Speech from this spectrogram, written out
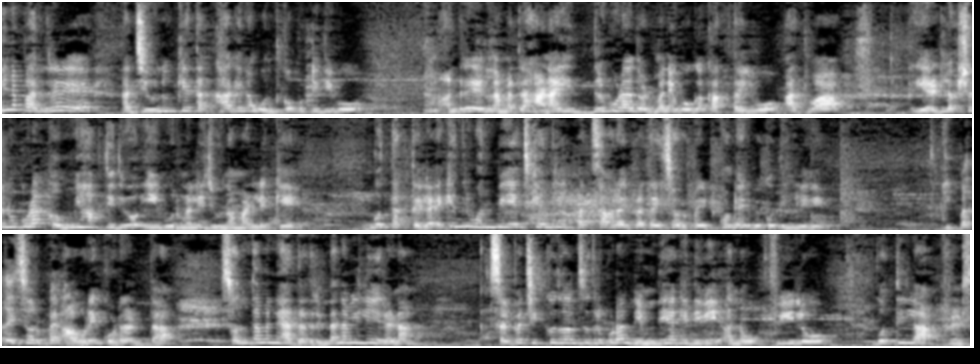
ಏನಪ್ಪ ಅಂದರೆ, ಆ ಜೀವನಕ್ಕೆ ತಕ್ಕ ಹಾಗೆ ನಾವು ಹೊಂದ್ಕೊಬಿಟ್ಟಿದ್ದೀವೋ ಅಂದರೆ ನಮ್ಮ ಹತ್ರ ಹಣ ಇದ್ದರೂ ಕೂಡ ದೊಡ್ಡ ಮನೆಗೆ ಹೋಗೋಕ್ಕಾಗ್ತಾ ಇಲ್ವೋ? ಅಥವಾ ಎರಡು ಲಕ್ಷನೂ ಕೂಡ ಕಮ್ಮಿ ಹಾಕ್ತಿದೆಯೋ ಈ ಊರಿನಲ್ಲಿ ಜೀವನ ಮಾಡಲಿಕ್ಕೆ? ಗೊತ್ತಾಗ್ತಾ ಇಲ್ಲ. ಯಾಕೆಂದರೆ ಒಂದು ಬಿ ಎಚ್ ಕೆ ಅಂದರೆ ಇಪ್ಪತ್ತು ಸಾವಿರ, ಇಪ್ಪತ್ತೈದು ಸಾವಿರ ರೂಪಾಯಿ ಇಟ್ಕೊಂಡೇ ಇರಬೇಕು ತಿಂಗಳಿಗೆ. ಇಪ್ಪತ್ತೈದು ಸಾವಿರ ರೂಪಾಯಿ ಅವರೇ ಕೊಡೋದ ಸ್ವಂತ ಮನೆ ಆದ್ದರಿಂದ ನಾವಿಲ್ಲೇ ಇರೋಣ. ಸ್ವಲ್ಪ ಚಿಕ್ಕದು ಅನ್ಸಿದ್ರು ಕೂಡ ನೆಮ್ಮದಿಯಾಗಿದ್ದೀವಿ ಅನ್ನೋ ಫೀಲು ಗೊತ್ತಿಲ್ಲ ಫ್ರೆಂಡ್ಸ್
